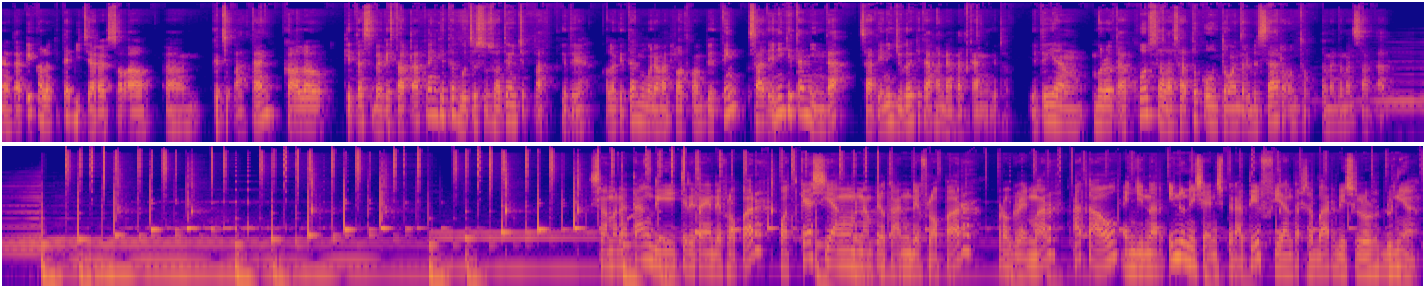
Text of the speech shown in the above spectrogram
Nah, tapi kalau kita bicara soal um, kecepatan, kalau kita sebagai startup kan kita butuh sesuatu yang cepat gitu ya. Kalau kita menggunakan cloud computing, saat ini kita minta, saat ini juga kita akan dapatkan gitu. Itu yang menurut aku salah satu keuntungan terbesar untuk teman-teman startup. Selamat datang di Ceritanya Developer, podcast yang menampilkan developer, programmer, atau engineer Indonesia inspiratif yang tersebar di seluruh dunia.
